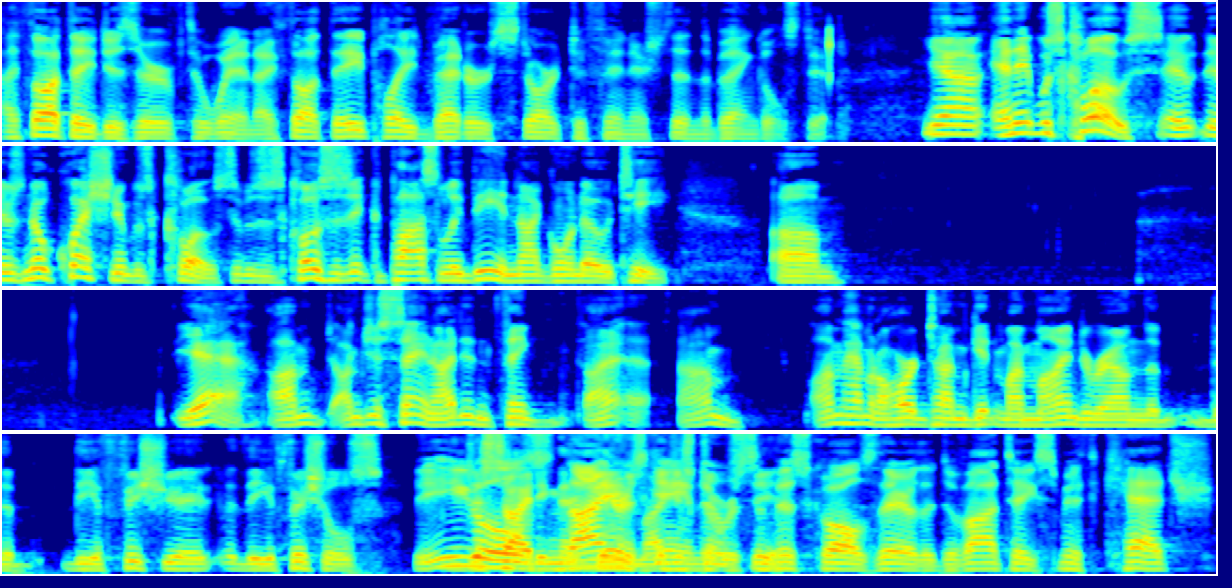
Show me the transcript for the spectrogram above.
I thought they deserved to win. I thought they played better start to finish than the Bengals did. Yeah, and it was close. It- there's no question it was close. It was as close as it could possibly be and not going to OT. Um, yeah, I'm I'm just saying I didn't think I I'm I'm having a hard time getting my mind around the the the officiate the officials The Eagles deciding that Niners game. I just there were some missed calls there. The DeVonta Smith catch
